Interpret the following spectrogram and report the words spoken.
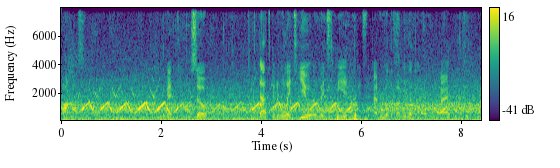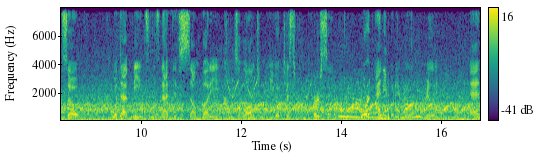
problems. Okay, so that's gonna relate to you, it relates to me, it relates to every motherfucker living. Alright? So what that means is that if somebody comes along to an egotistical person, or anybody really, really, and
